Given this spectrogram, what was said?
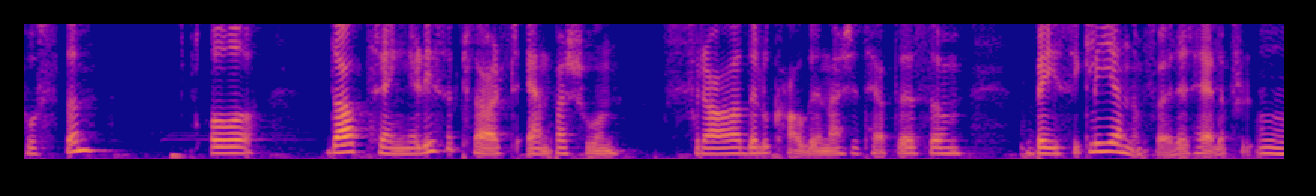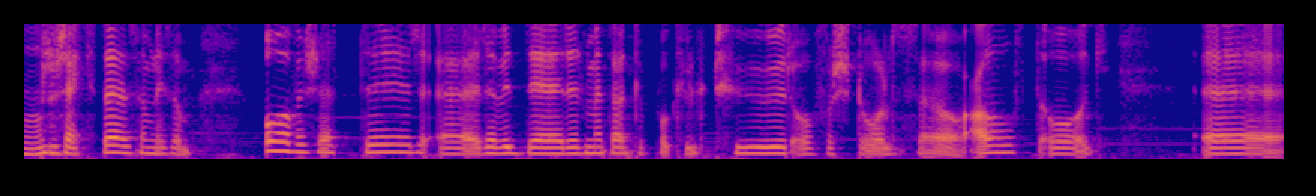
hos dem. Og da trenger de så klart en person fra det lokale universitetet som basically gjennomfører hele pro mm. prosjektet, som liksom oversetter, eh, reviderer med tanke på kultur og forståelse og alt, og eh,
